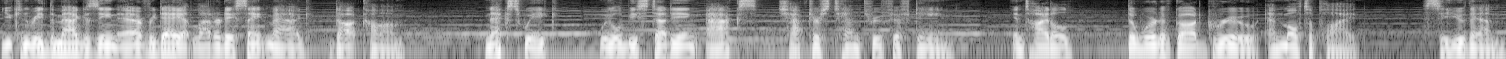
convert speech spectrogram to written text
you can read the magazine every day at latterdaysaintmag.com. Next week, we will be studying Acts chapters 10 through 15, entitled the Word of God grew and multiplied. See you then.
